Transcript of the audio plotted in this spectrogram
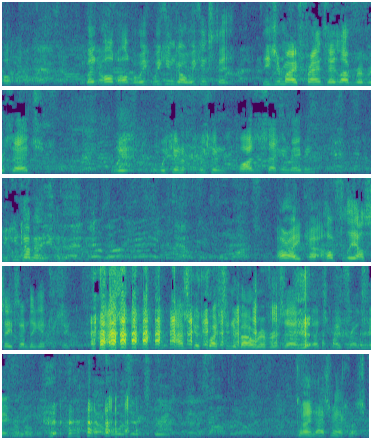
oh. But hold, hold, we, we can go. We can stay. These are my friends. They love River's Edge. We we can we can pause a second, maybe. You can come in. and- All right. Uh, hopefully, I'll say something interesting. Ask, ask a question about River's Edge. That's my friend's favorite movie. Uh, what was your experience with Dennis Hopper? Go ahead. Ask me that question.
